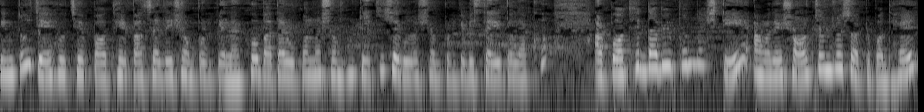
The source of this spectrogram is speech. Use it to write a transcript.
কিন্তু যে হচ্ছে পথের পাঁচালী সম্পর্কে লেখো বা তার উপন্যাস সমূহ কি কি সেগুলো সম্পর্কে বিস্তারিত লেখো। আর পথের দাবি উপন্যাসটি আমাদের শরৎচন্দ্র চট্টোপাধ্যায়ের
